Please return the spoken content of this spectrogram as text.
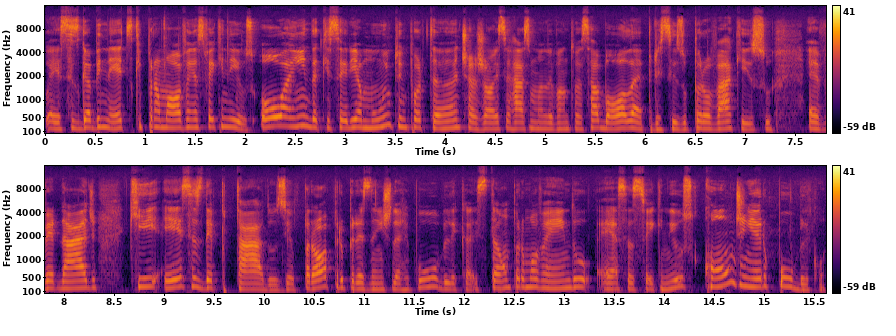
esses gabinetes que promovem as fake news. Ou ainda que seria muito importante, a Joyce Hassman levantou essa bola, é preciso provar que isso é verdade, que esses deputados e o próprio presidente da República estão promovendo essas fake news com dinheiro público.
